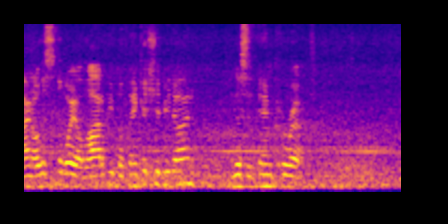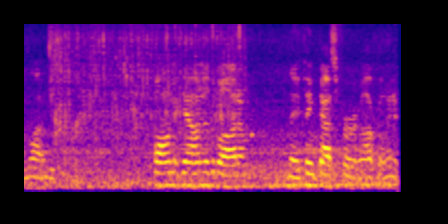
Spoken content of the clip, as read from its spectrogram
I know this is the way a lot of people think it should be done, and this is incorrect. You want to just column it down to the bottom, and they think that's for alkalinity.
